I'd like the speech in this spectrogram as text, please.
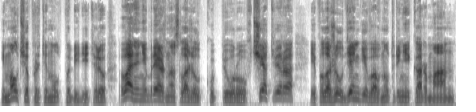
и молча протянул победителю. Ваня небрежно сложил купюру в четверо и положил деньги во внутренний карман,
